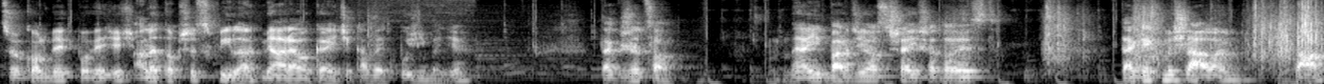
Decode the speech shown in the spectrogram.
cokolwiek powiedzieć, ale to przez chwilę. W miarę okej, ciekawe jak później będzie. Także co? Najbardziej ostrzejsza to jest. Tak jak myślałem, ta.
